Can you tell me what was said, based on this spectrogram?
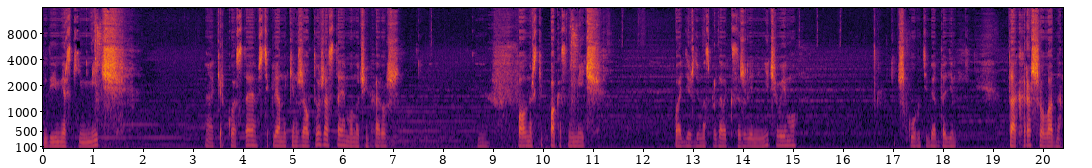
Двемерский меч. А, кирку оставим. Стеклянный кинжал тоже оставим, он очень хорош. Э, Фалмерский пакостный меч. По одежде у нас продавать, к сожалению, нечего ему. Шкуру тебе отдадим. Так, хорошо, ладно.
